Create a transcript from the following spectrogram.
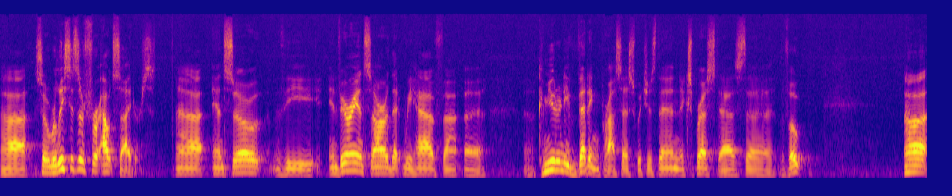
so releases are for outsiders. Uh, and so the invariants are that we have uh, a, a, community vetting process, which is then expressed as the, the vote. Uh,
